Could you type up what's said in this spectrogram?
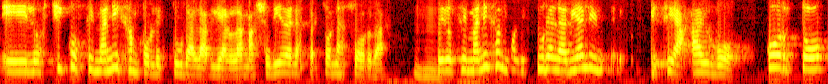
eh, los chicos se manejan por lectura labial, la mayoría de las personas sordas, pero se manejan por lectura labial que sea algo corto,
